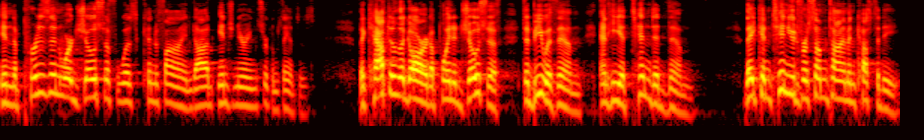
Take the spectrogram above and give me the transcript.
in the prison where Joseph was confined, God engineering circumstances. The captain of the guard appointed Joseph to be with them, and he attended them. They continued for some time in custody,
